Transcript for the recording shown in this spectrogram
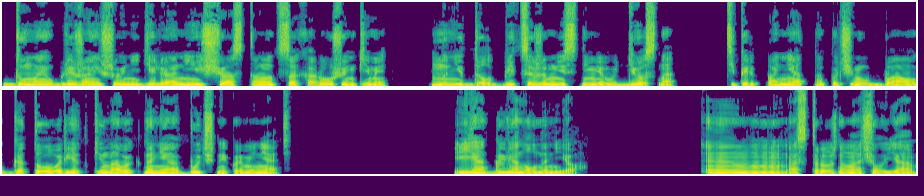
Думаю, ближайшую неделю они еще останутся хорошенькими, но не долбиться же мне с ними в десна. Теперь понятно, почему Бао готова редкий навык на необычный поменять. Я глянул на нее. «Эм...» – осторожно начал я.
